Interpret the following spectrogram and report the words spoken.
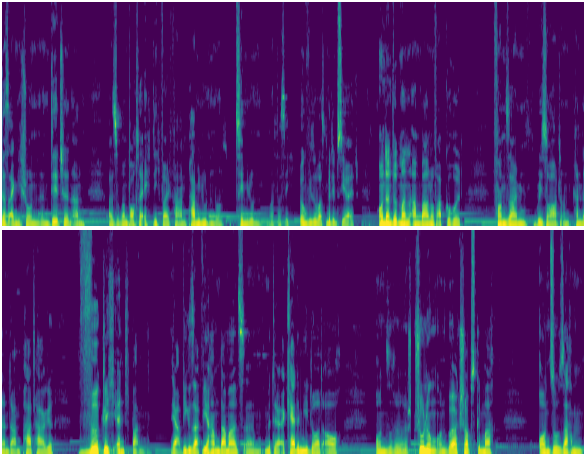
das eigentlich schon in Dechen an. Also man braucht da echt nicht weit fahren. Ein paar Minuten nur, zehn Minuten, was weiß ich. Irgendwie sowas mit dem CRH. Und dann wird man am Bahnhof abgeholt von seinem Resort und kann dann da ein paar Tage wirklich entspannen. Ja, wie gesagt, wir haben damals ähm, mit der Academy dort auch unsere Schulungen und Workshops gemacht und so Sachen.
